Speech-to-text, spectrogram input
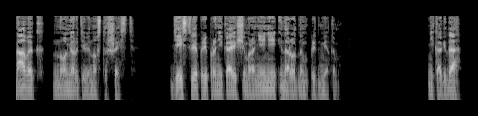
Навык номер 96. Действие при проникающем ранении инородным предметом. Никогда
